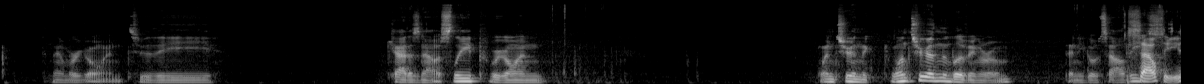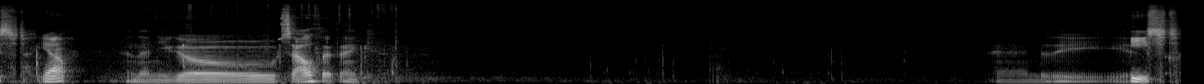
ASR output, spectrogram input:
and then we're going to the cat is now asleep. We're going once you're in the once you're in the living room, then you go southeast. Southeast. Yeah. And then you go south, I think. And the East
